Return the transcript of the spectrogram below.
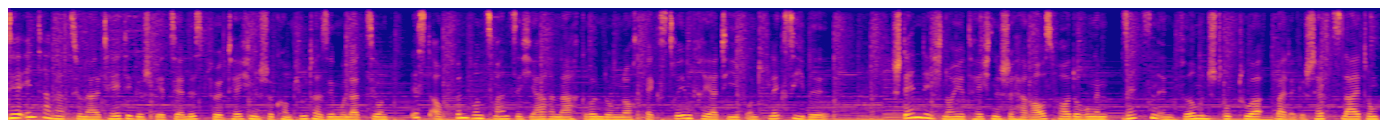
Der international tätige Spezialist für technische Computersimulation ist auch 25 Jahre nach Gründung noch extrem kreativ und flexibel. Ständig neue technische Herausforderungen setzen in Firmenstruktur, bei der Geschäftsleitung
